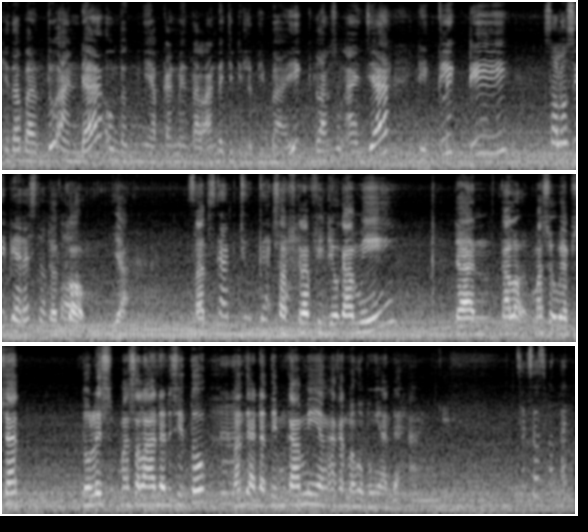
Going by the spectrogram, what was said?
kita bantu Anda untuk menyiapkan mental Anda jadi lebih baik. Langsung aja diklik di solusiberes.com. .com ya Nah, Subscribe juga. ya. subscribe video kami dan kalau masuk website tulis masalah anda di situ Hmm. nanti ada tim kami yang akan menghubungi anda Oke. Sukses buat Anda.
